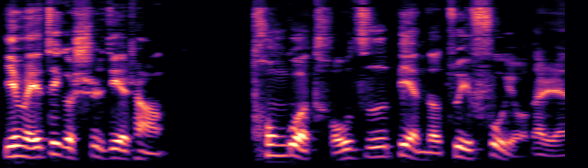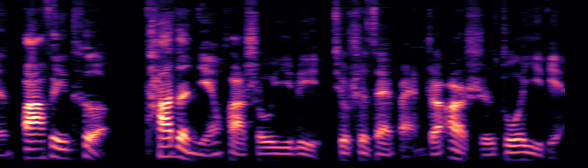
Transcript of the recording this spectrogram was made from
因为这个世界上通过投资变得最富有的人，巴菲特他的年化收益率就是在百分之二十多一点，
